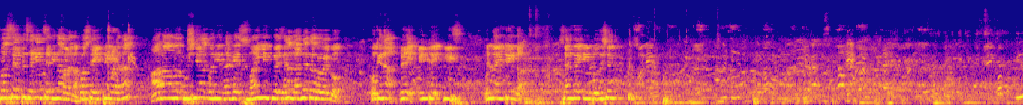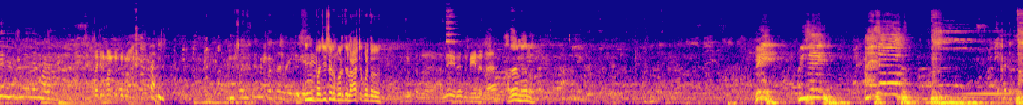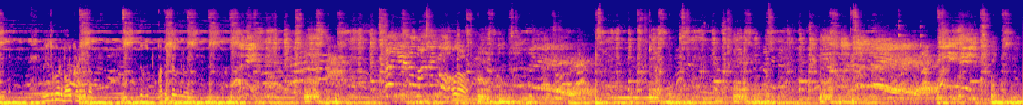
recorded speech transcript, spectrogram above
First set second set ಇಂದ ಮಾಡೋಣ. First entry ಮಾಡೋಣ. ಆರಾಮ, ಖುಷಿಯಾಗಿ ಬನ್ನಿ. ಸ್ಮೈಲಿಂಗ್ ಫೇಸ್ ಎಲ್ಲ ಬರಬೇಕು. ಓಕೆನಾ ರೆಡಿ ಎಂಟ್ರಿ ಪ್ಲೀಸ್ ಎಲ್ಲ ಎಂಟ್ರಿಯಿಂದ ಸ್ಟ್ಯಾಂಡ್ ಬೈ ಟೀಮ್ ಪೊಸಿಷನ್ ಇಲ್ಲಿ ನಿಂತು ಏನು ಮಾಡೋದು? ಪೊಸಿಷನ್ ಕೊಡ್ತೀವಿ ಲಾಸ್ಟ್ ಕೊಡ್ತಾರೆ ಕೊಡ್ತಾರೆ. ಅಲ್ಲೇ ಇರೋದು ಮೇನ್ ಅಲ್ಲ. ಅದೇ ಮೇನು ರೆಡಿ ಮ್ಯೂಸಿಕ್ ಆಕ್ಷನ್ ಬೀಜ ಕೂಡ ಬಾರ್ ಕಂಡ್ಬಿಟ್ಟು ಇದು ಕತ್ತು ಸೇಲ್ ಹೌದಾ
